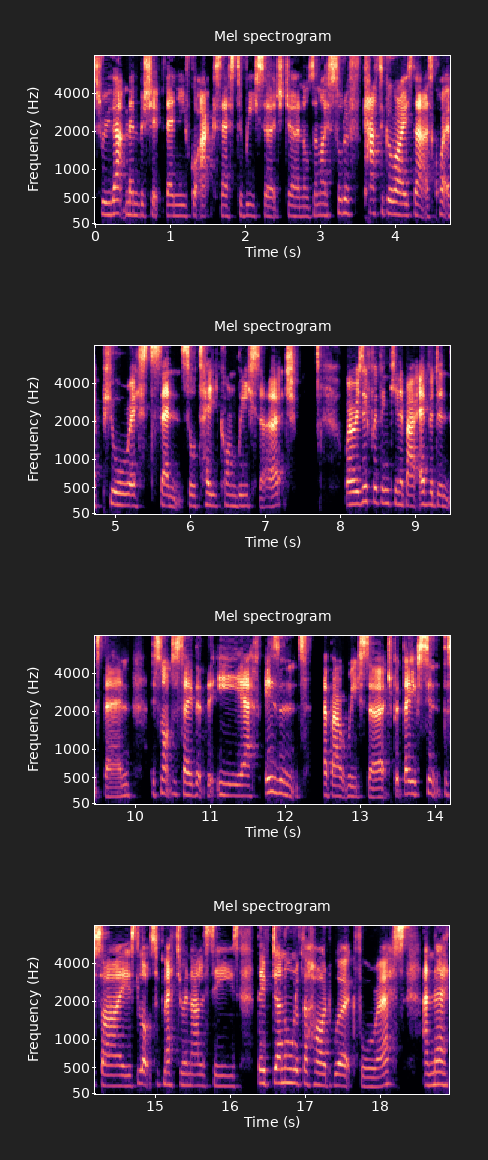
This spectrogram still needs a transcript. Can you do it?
through that membership, then you've got access to research journals. And I sort of categorize that as quite a purist sense or take on research. Whereas if we're thinking about evidence, then it's not to say that the EEF isn't about research, but they've synthesized lots of meta analyses. They've done all of the hard work for us, and they're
